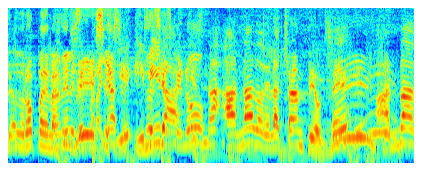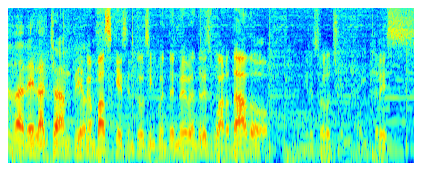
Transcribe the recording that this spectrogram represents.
salto de Europa de la MLS Sí, para allá. sí. Y, y tú decías mira, que no. está a nada de la Champions, ¿eh? A nada de la Juan Champions. Vázquez entró al 59, Andrés Guardado ingresó al 83.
